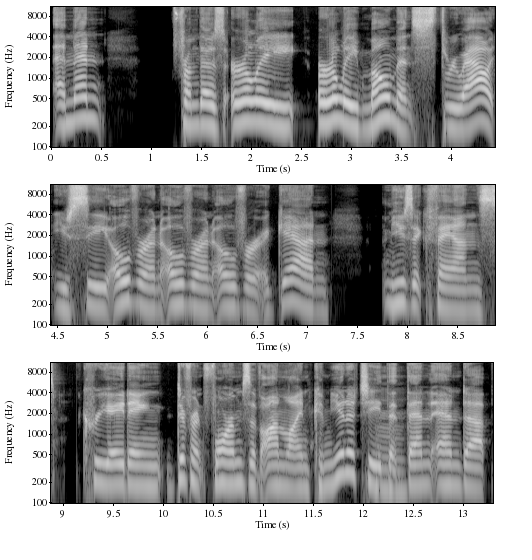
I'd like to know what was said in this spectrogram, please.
And then from those early early moments throughout you see over and over and over again music fans creating different forms of online community mm. that then end up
